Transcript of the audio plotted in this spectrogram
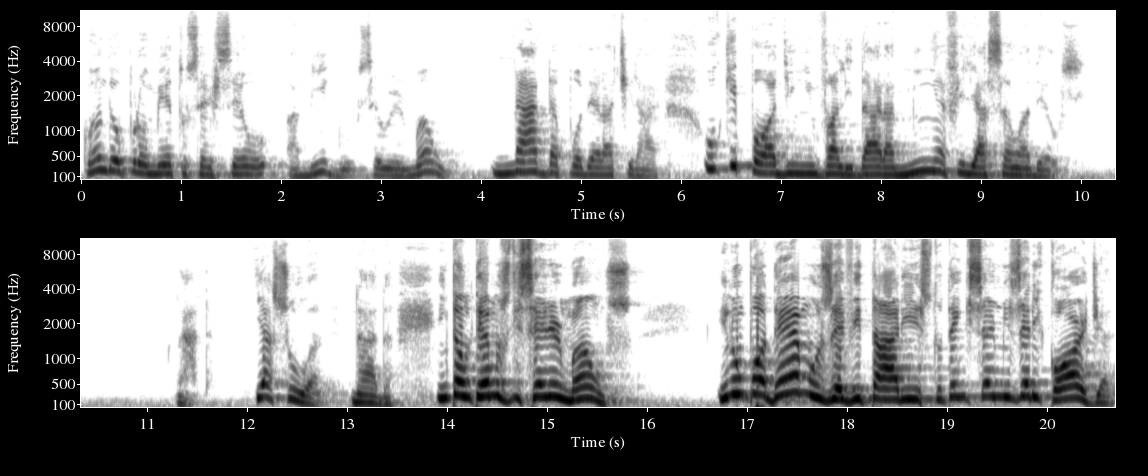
Quando eu prometo ser seu amigo, seu irmão, nada poderá tirar. O que pode invalidar a minha filiação a Deus? Nada. E a sua? Nada. Então temos de ser irmãos e não podemos evitar isto, tem que ser misericórdia,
